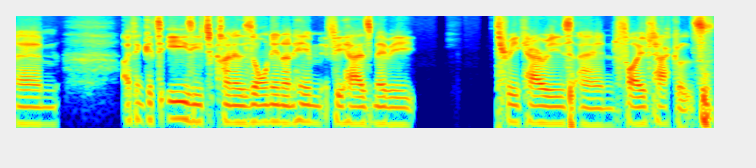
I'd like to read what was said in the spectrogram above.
Um, I think it's easy to kind of zone in on him if he has maybe three carries and five tackles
